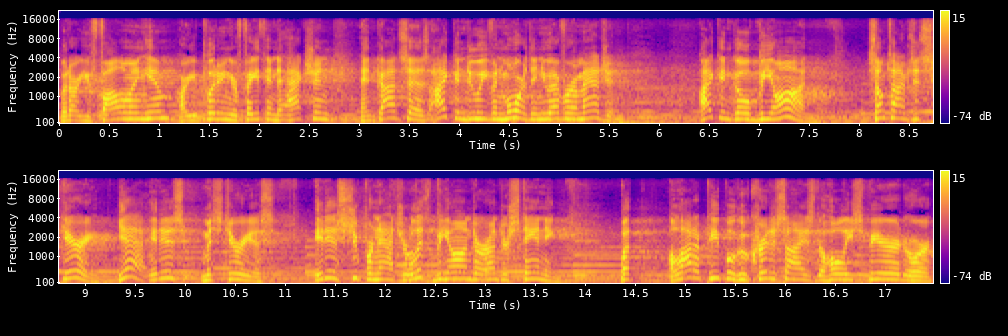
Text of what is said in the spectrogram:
but are you following him? Are you putting your faith into action? And God says, I can do even more than you ever imagined. I can go beyond. Sometimes it's scary. Yeah, it is mysterious. It is supernatural. It's beyond our understanding. But a lot of people who criticize the Holy Spirit or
